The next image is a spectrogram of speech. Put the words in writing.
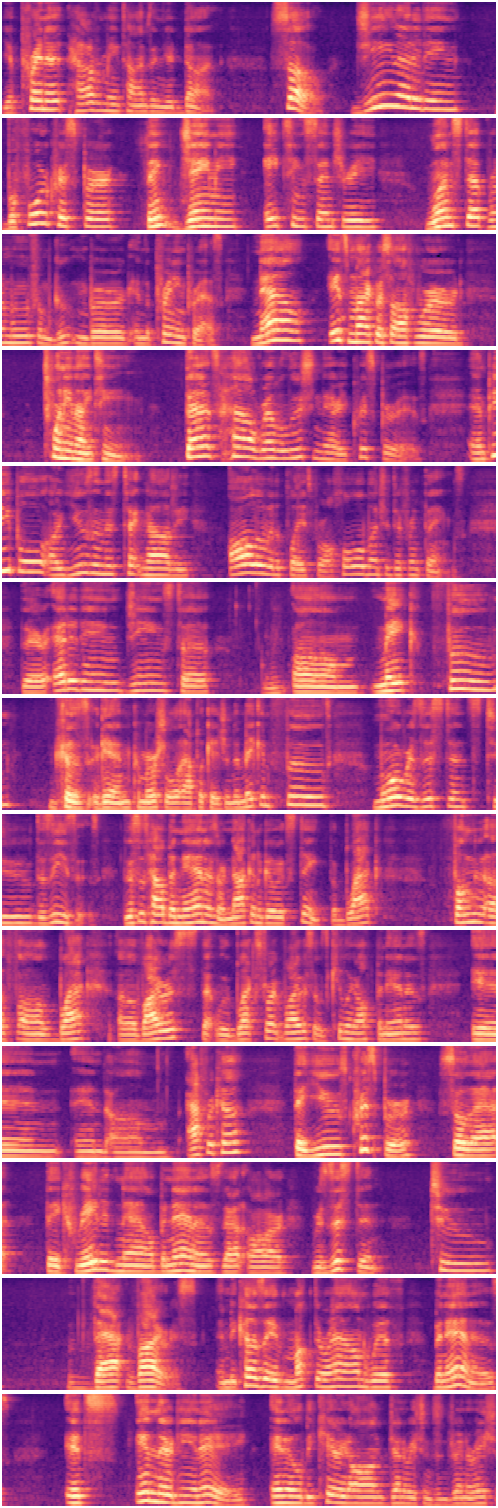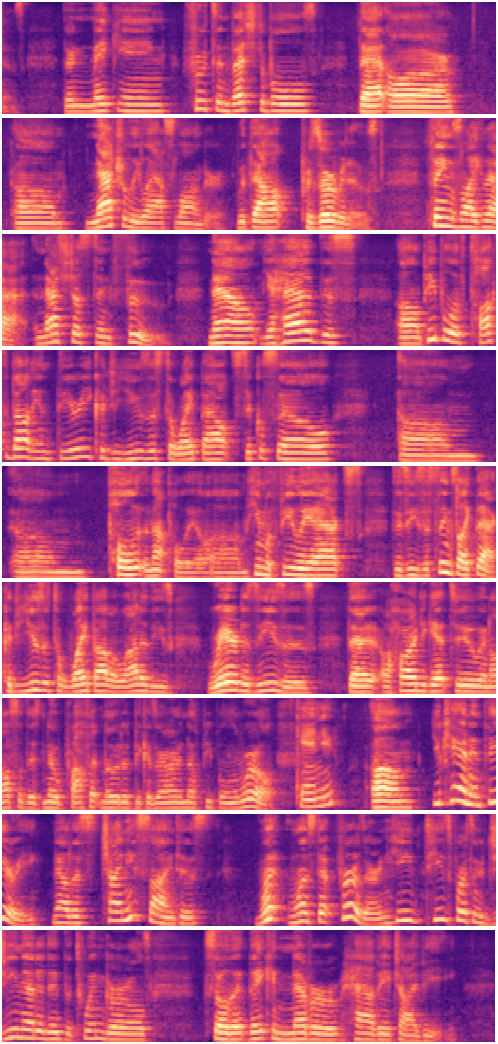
you print it however many times, and you're done. So, gene editing before CRISPR Think Jamie, 18th century, one step removed from Gutenberg and the printing press. Now it's Microsoft Word 2019. That's how revolutionary CRISPR is. And people are using this technology all over the place for a whole bunch of different things. They're editing genes to um, make food, because again, commercial application, they're making foods more resistant to diseases. This is how bananas are not going to go extinct. The black fung, uh, uh, black uh, virus that was black stripe virus that was killing off bananas in in um, Africa. They used CRISPR so that they created now bananas that are resistant to that virus. And because they've mucked around with bananas, it's in their DNA and it will be carried on generations and generations. They're making fruits and vegetables that are um, naturally last longer without preservatives, things like that. And that's just in food. Now, you had this, um, people have talked about in theory, could you use this to wipe out sickle cell, um, um, polio, not polio, um, hemophiliacs diseases, things like that? Could you use it to wipe out a lot of these rare diseases that are hard to get to, and also there's no profit motive because there aren't enough people in the world. Can you? Um, you can in theory. Now, this Chinese scientist went one step further, and he he's the person who gene edited the twin girls so that they can never have HIV.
